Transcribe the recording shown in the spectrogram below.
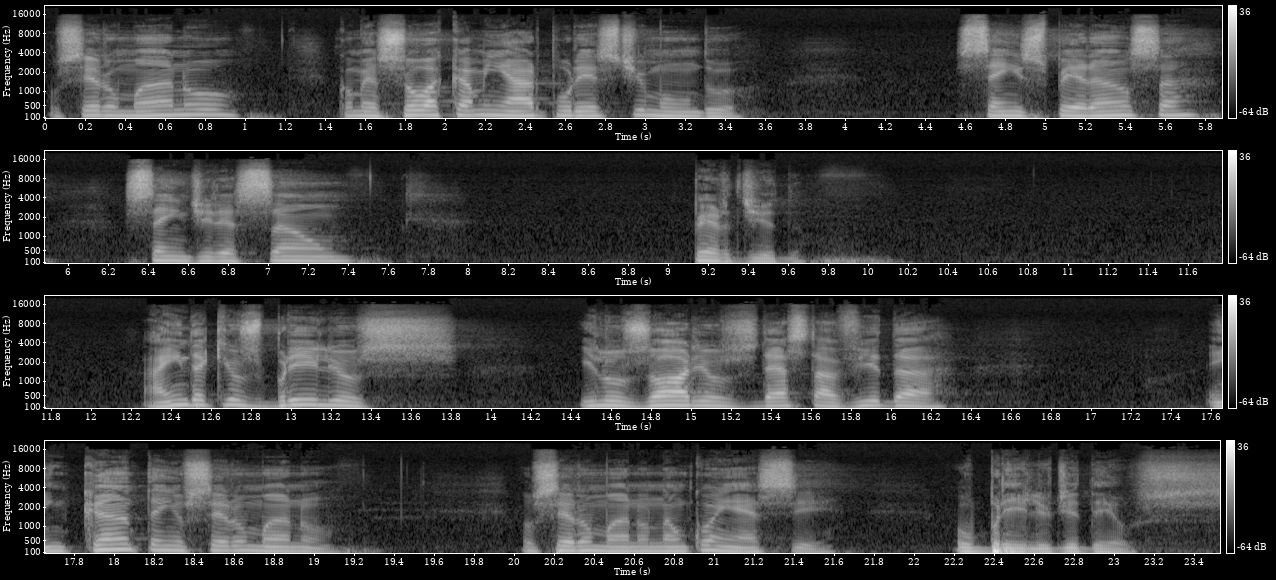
O ser humano começou a caminhar por este mundo sem esperança, sem direção, perdido. Ainda que os brilhos ilusórios desta vida encantem o ser humano, o ser humano não conhece o brilho de Deus,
